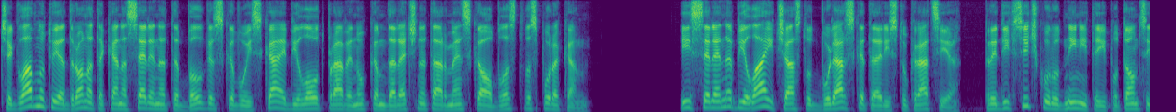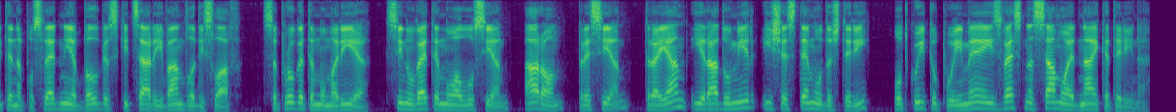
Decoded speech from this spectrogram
че главното ядро на така населената българска войска е било отправено към далечната арменска област Възпоракан. Изселена била и част от болярската аристокрация, преди всичко роднините и потомците на последния български цар Иван Владислав, съпругата му Мария, синовете му Алусиян, Арон, Пресиян, Траян и Радомир и шесте му дъщери, от които по име е известна само една Екатерина.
